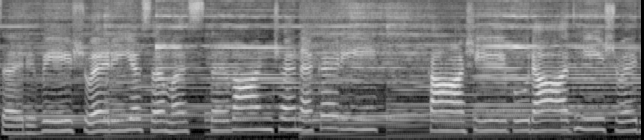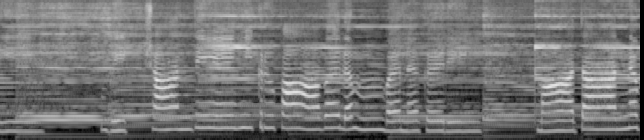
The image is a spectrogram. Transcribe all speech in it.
सर्वेश्वर्यसमस्तवाञ्छनकरी काशीपुराधीश्वरी भिक्षान्तेहि कृपावलम्बनकरी मातान्नपूर्णेश्वरी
